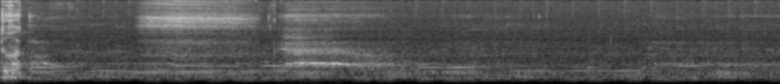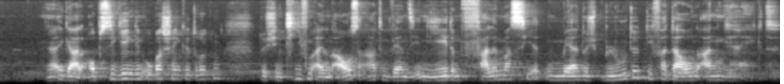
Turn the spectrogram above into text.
drücken. Ja, egal, ob sie gegen den Oberschenkel drücken, durch den tiefen Ein- und Ausatmen werden sie in jedem Falle massiert, mehr durchblutet, die Verdauung angeregt.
